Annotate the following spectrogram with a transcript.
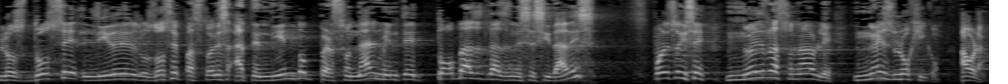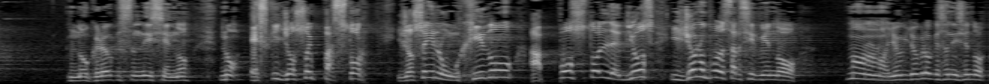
los doce líderes, los doce pastores atendiendo personalmente todas las necesidades. Por eso dice, no es razonable, no es lógico. Ahora, no creo que estén diciendo, no, es que yo soy pastor, yo soy el ungido apóstol de Dios y yo no puedo estar sirviendo. No, no, no, yo, yo creo que están diciendo,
